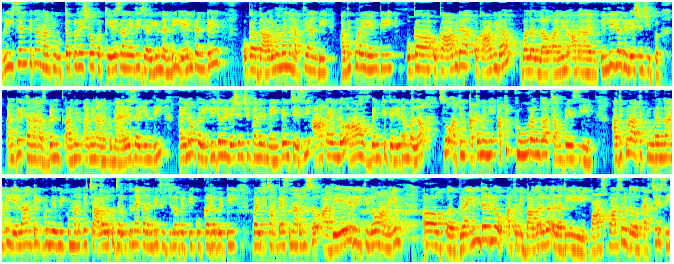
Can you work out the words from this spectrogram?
రీసెంట్గా మనకి ఉత్తరప్రదేశ్లో ఒక కేసు అనేది జరిగిందండి. ఏంటంటే ఒక దారుణమైన హత్య అండి. అది కూడా ఏంటి? ఒక ఒక ఆవిడ ఒక ఆవిడ వాళ్ళ లవ్ ఐ మీన్ ఆమె ఇల్లీగల్ రిలేషన్షిప్ అంటే తన husband I mean I mean ఆమెకు మ్యారేజ్ అయ్యింది. అయినా ఒక ఇల్లీగల్ రిలేషన్షిప్ అనేది మెయింటైన్ చేసి ఆ టైంలో ఆ హస్బెండ్కి తెలియడం వల్ల సో అతని అతనిని అతి క్రూరంగా చంపేసి అది కూడా అతి క్రూరంగా అంటే ఎలా అంటే ఇప్పుడు మీరు మీకు మనకి చాలా వరకు జరుగుతున్నాయి కదండి. ఫ్రిడ్జ్లో పెట్టి కుక్కర్లో పెట్టి వైఫ్ చంపేస్తున్నారని. సో అదే రీతిలో ఆమె గ్రైండర్లో అతన్ని భాగాలుగా అది పార్ట్స్ పార్ట్స్ కట్ చేసి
